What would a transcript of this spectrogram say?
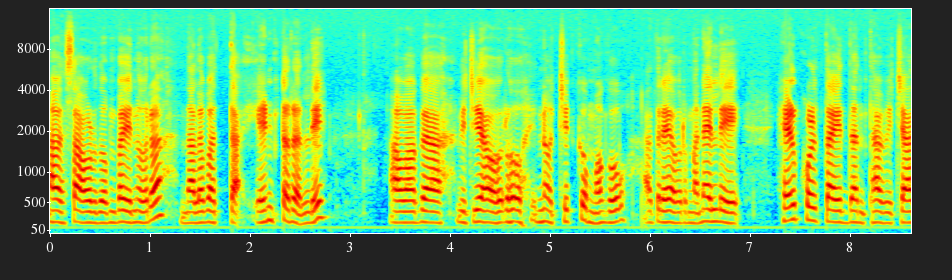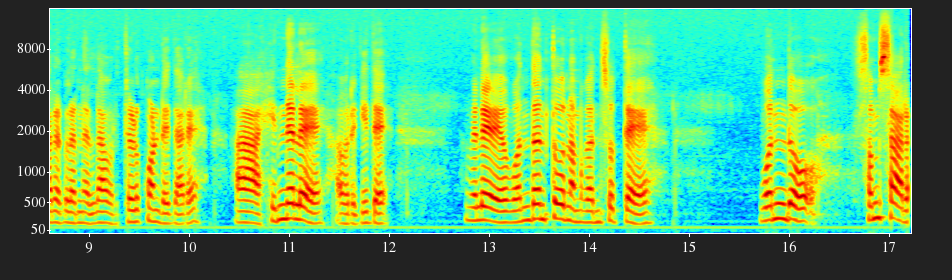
ನಾವು ಸಾವಿರದ ಒಂಬೈನೂರ ನಲವತ್ತ ಎಂಟರಲ್ಲಿ ಆವಾಗ ವಿಜಯ ಅವರು ಇನ್ನೂ ಚಿಕ್ಕ ಮಗು, ಆದರೆ ಅವ್ರ ಮನೆಯಲ್ಲಿ ಹೇಳ್ಕೊಳ್ತಾ ಇದ್ದಂಥ ವಿಚಾರಗಳನ್ನೆಲ್ಲ ಅವ್ರು ತಿಳ್ಕೊಂಡಿದ್ದಾರೆ. ಆ ಹಿನ್ನೆಲೆ ಅವರಿಗಿದೆ. ಆಮೇಲೆ ಒಂದಂತೂ ನಮಗನ್ಸುತ್ತೆ, ಒಂದು ಸಂಸಾರ.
